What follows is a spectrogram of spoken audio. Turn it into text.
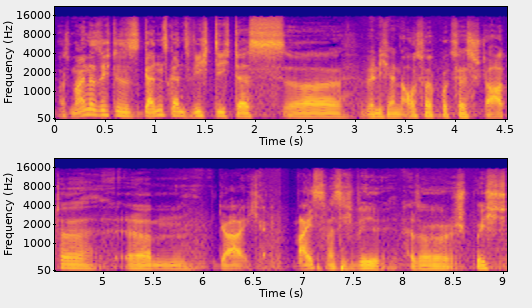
Aus meiner Sicht ist es ganz, ganz wichtig, dass äh, wenn ich einen Auswahlprozess starte, ähm, ja, ich weiß, was ich will. Also sprich,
